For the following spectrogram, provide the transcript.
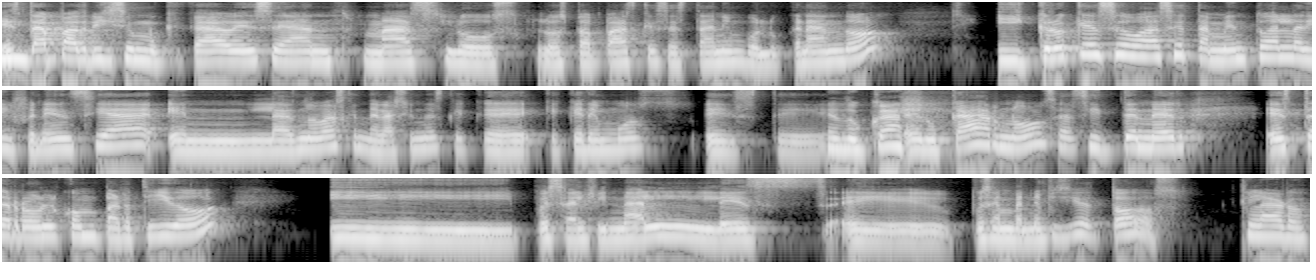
Está padrísimo que cada vez sean más los, los papás que se están involucrando. Y creo que eso hace también toda la diferencia en las nuevas generaciones que, queremos este, educar. educar, ¿no? O sea, sí tener este rol compartido y pues al final es eh, pues en beneficio de todos. Claro.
